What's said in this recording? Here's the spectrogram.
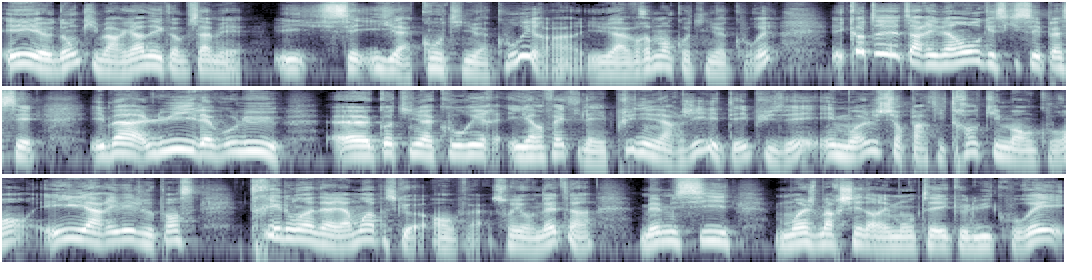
Et euh, donc il m'a regardé comme ça. Mais il, il a continué à courir, hein. il a vraiment continué à courir. Et quand il est arrivé en haut, qu'est-ce qui s'est passé? Eh ben, lui, il a voulu euh, continuer à courir et en fait, il avait plus d'énergie, il était épuisé. Et moi, je suis reparti tranquillement en courant et il est arrivé, je pense, très loin derrière moi parce que, enfin, soyons honnêtes, hein, même si moi je marchais dans les montées et que lui courait,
